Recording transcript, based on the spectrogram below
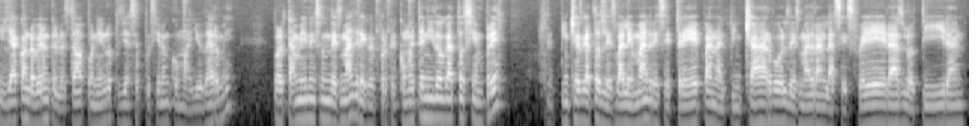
Y ya cuando vieron que lo estaba poniendo, pues ya se pusieron como a ayudarme. Pero también es un desmadre, güey, porque como he tenido gatos siempre, pinches gatos les vale madre, se trepan al pinche árbol, desmadran las esferas, lo tiran.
